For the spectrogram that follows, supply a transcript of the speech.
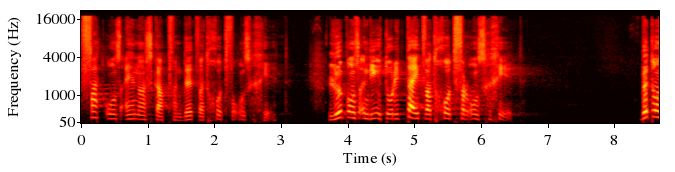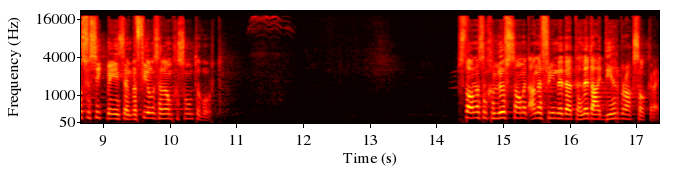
vat ons eienaarskap van dit wat God vir ons gegee het. Loop ons in die autoriteit wat God vir ons gegee het. Bid ons vir siek mense en beveel ons hulle om gesond te word. Staan ons in geloof saam met ander vriende dat hulle daai deurbraak sal kry.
